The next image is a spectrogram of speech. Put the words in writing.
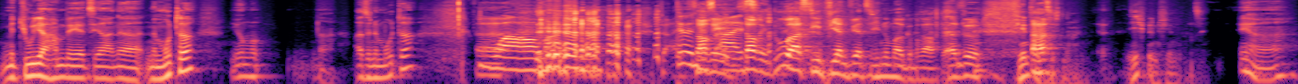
Mit Julia haben wir jetzt ja eine, eine Mutter, eine junge, na, also eine Mutter. Wow, Martin. Dünnes sorry, Eis. sorry, du hast die 44 Nummer gebracht. Also 44, nein. Ich bin 44. ja,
